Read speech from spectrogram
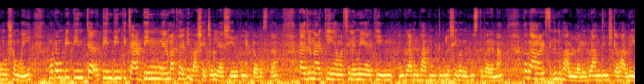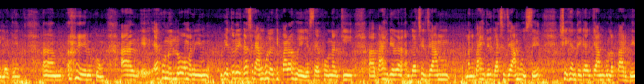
কোনো সময়ই। মোটামুটি তিন চার তিন দিন কি চার দিনের মাথায় আর কি বাসায় চলে আসি, এরকম একটা অবস্থা। তাই জন্য আর কি আমার ছেলে মেয়ে আর কি গ্রামের ভাবমূর্তিগুলো সেভাবে বুঝতে পারে না। তবে আমার কাছে কিন্তু ভালো লাগে, গ্রাম জিনিসটা ভালোই লাগে। এরকম। আর এখন হইল মানে ভেতরের গাছের আমগুলো আর কি পাড়া হয়ে গেছে। এখন আর কি বাহিরের গাছের যে আম মানে বাহিরের গাছে যে আম হয়েছে, সেখান থেকে আর কি আমগুলো পারবে।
